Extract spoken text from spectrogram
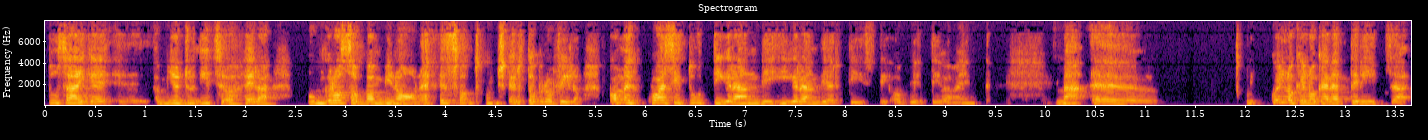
tu sai che eh, a mio giudizio era un grosso bambinone sotto un certo profilo, come quasi tutti i grandi, i grandi artisti, obiettivamente. Ma eh, quello che lo caratterizza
